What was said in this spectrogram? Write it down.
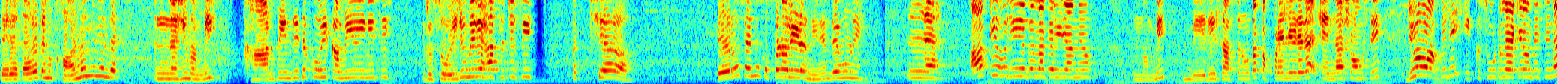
ਤੇਰੇ ਸਹੁਰੇ ਤੈਨੂੰ ਖਾਣ ਨੂੰ ਨਹੀਂ ਦਿੰਦੇ? ਨਹੀਂ ਮੰਮੀ ਖਾਣ ਪੀਣ ਦੀ ਤਾਂ ਕੋਈ ਕਮੀ ਹੋਈ ਨਹੀਂ ਸੀ। ਰਸੋਈ ਜੋ ਮੇਰੇ ਹੱਥ 'ਚ ਸੀ। ਅੱਛਾ। ਫੇਰ ਉਹ ਤੈਨੂੰ ਕੱਪੜਾ ਲੀੜਾ ਨਹੀਂ ਦਿੰਦੇ ਹੋਣੇ। ਲੈ ਆ ਕਿਹੋ ਜਿਹੀਆਂ ਗੱਲਾਂ ਕਰੀ ਜਾਂਦੇ ਹੋ? ਮੰਮੀ ਮੇਰੀ ਸੱਸ ਨੂੰ ਤਾਂ ਕੱਪੜੇ ਲੀੜੇ ਦਾ ਇੰਨਾ ਸ਼ੌਂਕ ਸੀ। ਜੋ ਉਹ ਆਪਦੇ ਲਈ ਇੱਕ ਸੂਟ ਲੈ ਕੇ ਆਉਂਦੀ ਸੀ ਨਾ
